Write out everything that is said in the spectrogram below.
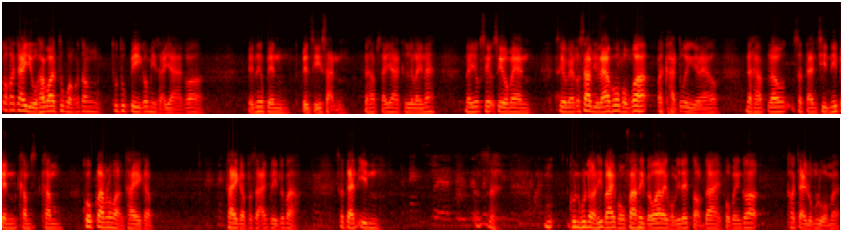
ก็เข้าใจอยู่ครับว่าทุกคนก็ต้องทุก ๆ ปีก็มีสายาก็เป็นเรื่องเป็นเป็นสีสันนะครับสายาคืออะไรนะนายกเซลเซลแมนเซลแมนก็ทราบอยู่แล้วเพราะว่าผมก็ประกาศตัวเองอยู่แล้ว นะครับแล้วสแตนชินนี่เป็นคำคำควบกล้ำระหว่างไทยกับไทยกับภาษาอังกฤษหรือเปล่าสแตนอินคุณคุณอธิบายให้ผมฟังนี่แปลว่าอะไร ผมจะได้ตอบได้ ผมเองก็เข้าใจหลวมๆอะ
